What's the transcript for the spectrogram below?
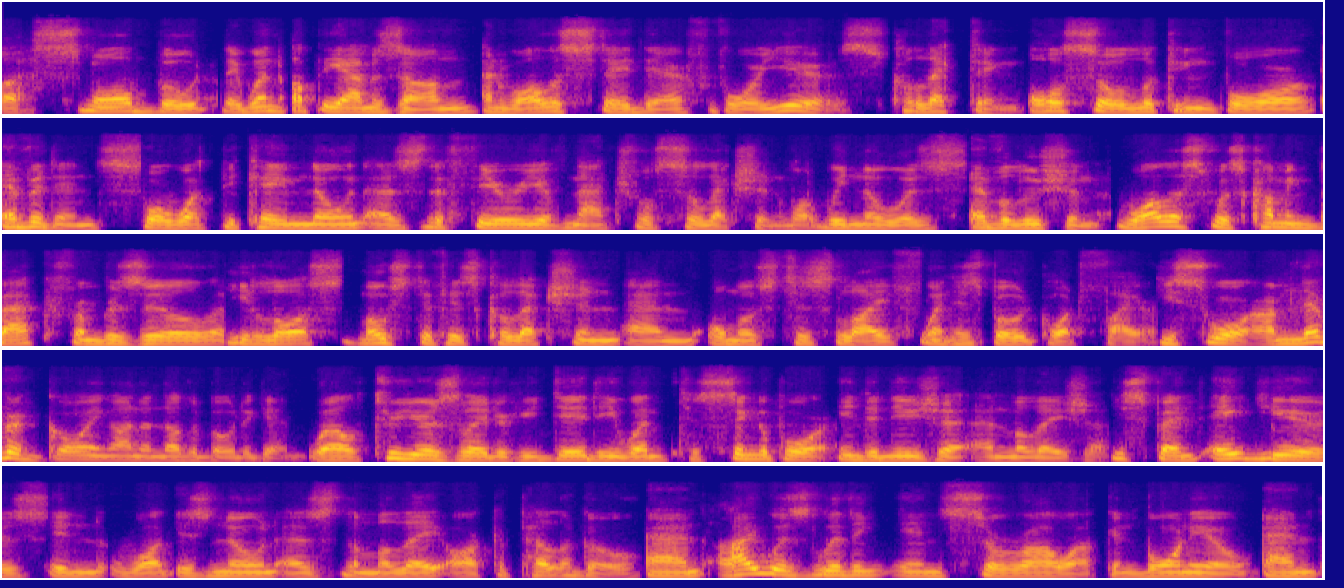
a, small boat. They went up the Amazon, and Wallace stayed there for four years, collecting, also looking for evidence for what became known as the theory of natural selection, what we know as evolution. Wallace was coming back from Brazil. He lost most of his collection and almost his life when his boat caught fire. He swore, I'm never going on another boat again. Well, two years later, he did. He went to Singapore, Indonesia, and Malaysia. He spent eight years in what is known as the Malay Archipelago. And I was living in Sarawak in Borneo. And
